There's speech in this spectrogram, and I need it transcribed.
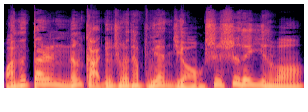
完了但是你能感觉出来他不愿意教，是是这意思不？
